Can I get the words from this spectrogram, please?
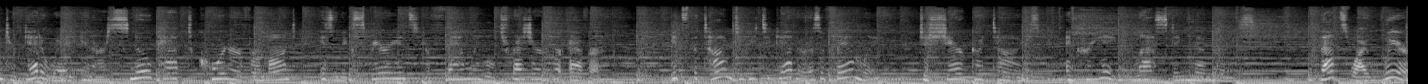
Winter getaway in our snow capped corner of Vermont is an experience your family will treasure forever. It's the time to be together as a family, to share good times, and create lasting memories. That's why we're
